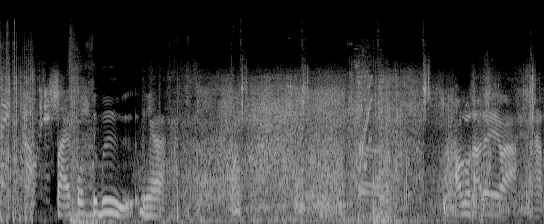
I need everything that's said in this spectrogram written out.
safe zone is สาย โคตรซื่อบื้อเป็นไงล่ะเอ่อเอารูดเอาเลยว่านะครับ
